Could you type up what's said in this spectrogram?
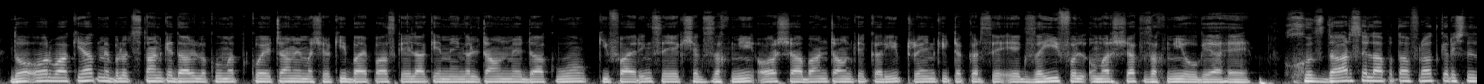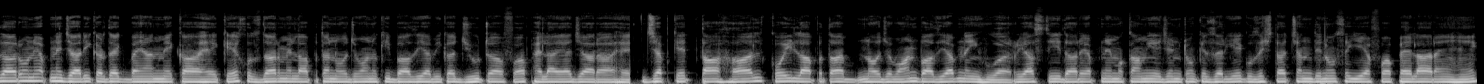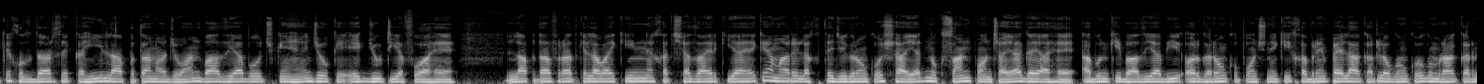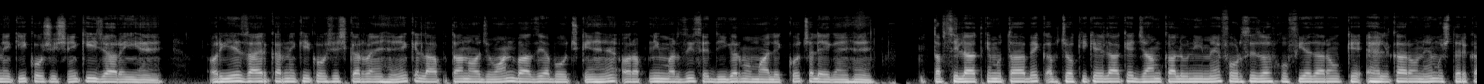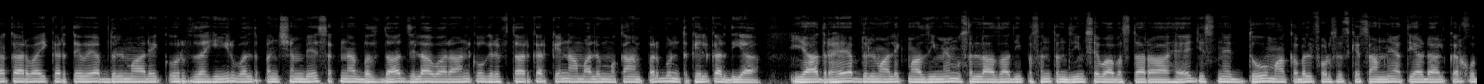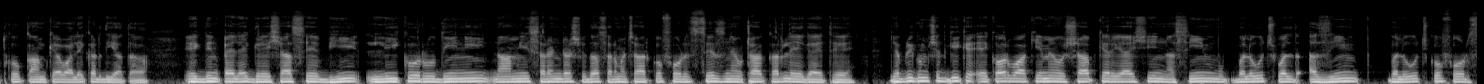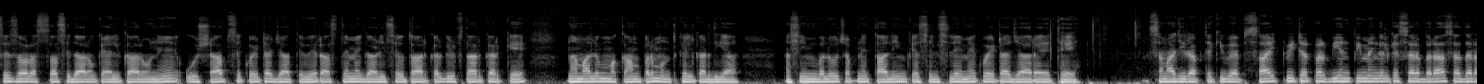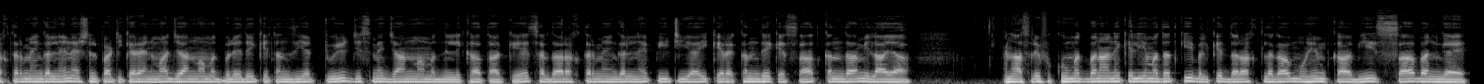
دو اور واقعات میں بلوچستان کے دارالحکومت کوئٹہ میں مشرقی بائی پاس کے علاقے مینگل ٹاؤن میں ڈاکوؤں کی فائرنگ سے ایک شخص زخمی اور شابان ٹاؤن کے قریب ٹرین کی ٹکر سے ایک ضعیف العمر شخص زخمی ہو گیا ہے۔ خزدار سے لاپتہ افراد کے رشتہ داروں نے اپنے جاری کردہ ایک بیان میں کہا ہے کہ خزدار میں لاپتہ نوجوانوں کی بازیابی کا جھوٹا افواہ پھیلایا جا رہا ہے، جبکہ تاحال کوئی لاپتہ نوجوان بازیاب نہیں ہوا۔ ریاستی ادارے اپنے مقامی ایجنٹوں کے ذریعے گزشتہ چند دنوں سے یہ افواہ پھیلا رہے ہیں کہ خزدار سے کہیں لاپتہ نوجوان بازیاب ہو چکے ہیں جو کہ ایک جھوٹی افواہ ہے۔ لاپتہ افراد کے لوائقین نے خدشہ ظاہر کیا ہے کہ ہمارے لختے جگروں کو شاید نقصان پہنچایا گیا ہے۔ اب ان کی بازیابی اور گھروں کو پہنچنے کی خبریں پھیلا کر لوگوں کو گمراہ کرنے کی کوششیں کی جا رہی ہیں۔ اور یہ ظاہر کرنے کی کوشش کر رہے ہیں کہ لاپتہ نوجوان بازیاب ہو چکے ہیں اور اپنی مرضی سے دیگر ممالک کو چلے گئے ہیں۔ تفصیلات کے مطابق اب چوکی کے علاقے جام کالونی میں فورسز اور خفیہ اداروں کے اہلکاروں نے مشترکہ کارروائی کرتے ہوئے عبد المارک عرف ظہیر، ولد پنشمبے سکنہ بزداد، ضلع واران کو گرفتار کر کے نامعلوم مقام پر منتقل کر دیا۔ یاد رہے عبد المالک ماضی میں مسلح آزادی پسند تنظیم سے وابستہ رہا ہے، جس نے دو ماہ قبل فورسز کے سامنے ہتھیار ڈال کر خود کو کام کے حوالے کر دیا تھا۔ ایک دن پہلے گریشا سے بھی لیکو رودینی نامی سرنڈر شدہ سرمچار کو فورسز نے اٹھا کر لے گئے تھے۔ جبری گمشدگی کے ایک اور واقعے میں اوشاب کے رہائشی نسیم بلوچ ولد عظیم بلوچ کو فورسز اور اساس اداروں کے اہلکاروں نے اوشاب سے کوئٹہ جاتے ہوئے راستے میں گاڑی سے اتار کر گرفتار کر کے نامعلوم مقام پر منتقل کر دیا۔ نسیم بلوچ اپنے تعلیم کے سلسلے میں کوئٹہ جا رہے تھے۔ سماجی رابطے کی ویب سائٹ ٹویٹر پر بی این پی مینگل کے سربراہ صدر اختر مینگل نے نیشنل پارٹی کے رہنما جان محمد بلیدے کی تنزیہ ٹویٹ جس میں جان محمد نے لکھا تھا کہ سردار اختر مینگل نے پی ٹی آئی کے کندھے کے ساتھ کندھا ملایا۔ نہ صرف حکومت بنانے کے لیے مدد کی بلکہ درخت لگاؤ مہم کا بھی حصہ بن گئے۔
